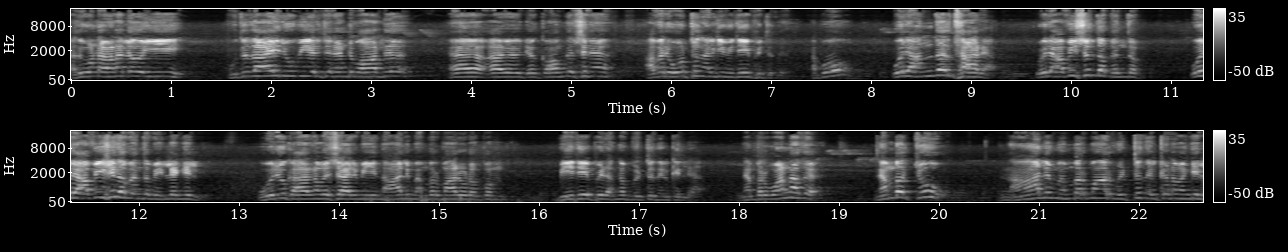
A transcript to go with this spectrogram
അതുകൊണ്ടാണല്ലോ ഈ പുതുതായി രൂപീകരിച്ച രണ്ട് വാർഡ് കോൺഗ്രസിന് അവർ വോട്ട് നൽകി വിജയിപ്പിച്ചത്. അപ്പോൾ ഒരു അന്തർധാര ഒരു അവിശുദ്ധ ബന്ധം ഒരു അവിഹിത ബന്ധം ഇല്ലെങ്കിൽ ഒരു കാരണവശാലും ഈ നാല് മെമ്പർമാരോടൊപ്പം ബി ജെ പിയുടെ അംഗം വിട്ടു നിൽക്കില്ല. നമ്പർ വൺ അത്. നമ്പർ ടു നാല് മെമ്പർമാർ വിട്ടു നിൽക്കണമെങ്കിൽ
